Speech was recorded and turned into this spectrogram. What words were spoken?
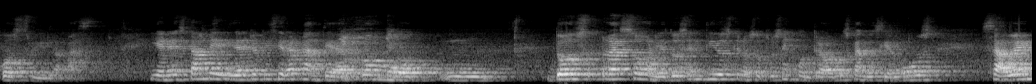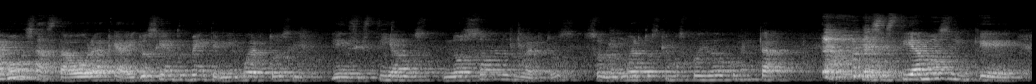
construir la paz. Y en esta medida yo quisiera plantear como dos razones, dos sentidos que nosotros encontrábamos cuando decíamos, sabemos hasta ahora que hay 220 mil muertos y, insistíamos, no son los muertos, son los muertos que hemos podido documentar. Insistíamos en que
